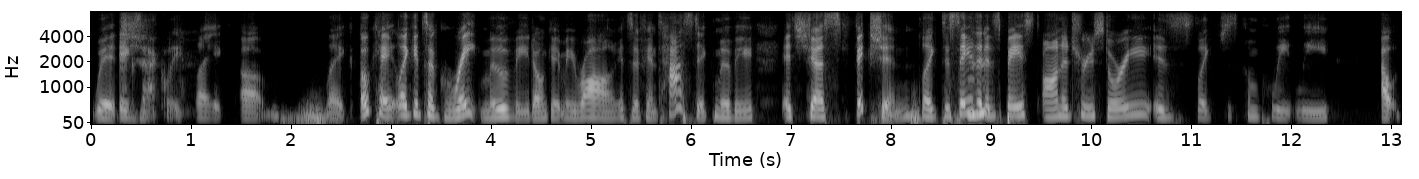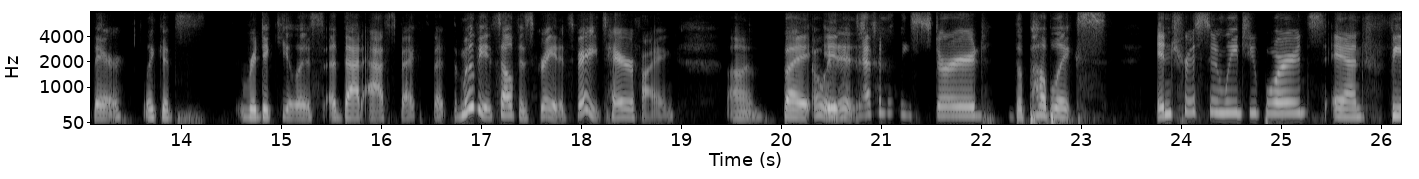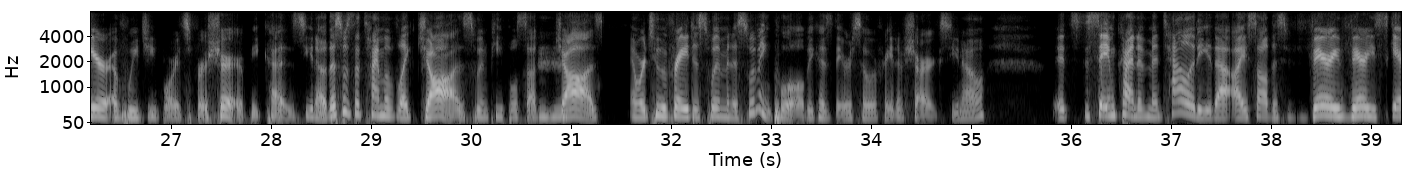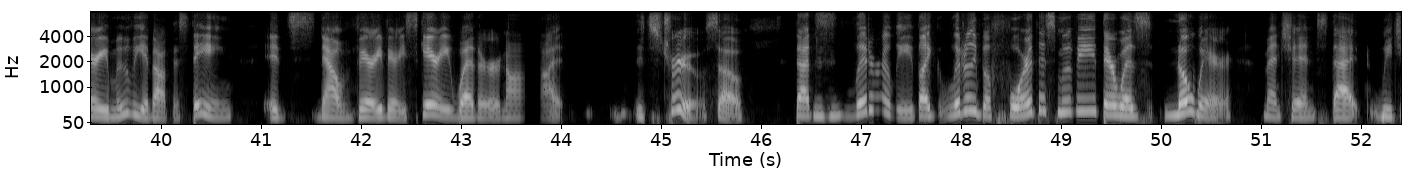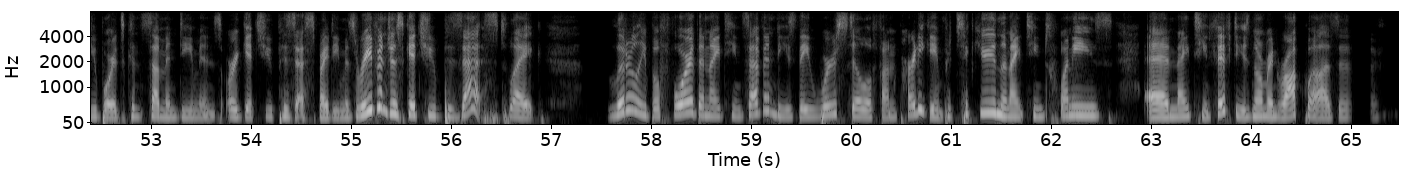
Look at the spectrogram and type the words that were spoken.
which exactly like um like okay like it's a great movie don't get me wrong it's a fantastic movie it's just fiction like to say mm-hmm. that it's based on a true story is like just completely out there like it's ridiculous at that aspect but the movie itself is great it's very terrifying um but oh, it, it definitely stirred the public's interest in Ouija boards and fear of Ouija boards for sure, because, you know, this was the time of like Jaws when people saw mm-hmm. Jaws and were too afraid to swim in a swimming pool because they were so afraid of sharks, you know? It's the same kind of mentality that I saw this very, very scary movie about this thing. It's now very, very scary whether or not it's true. So that's mm-hmm. literally like literally before this movie, there was nowhere mentioned that Ouija boards can summon demons or get you possessed by demons or even just get you possessed. Like literally before the 1970s, they were still a fun party game, particularly in the 1920s and 1950s. Norman Rockwell has a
